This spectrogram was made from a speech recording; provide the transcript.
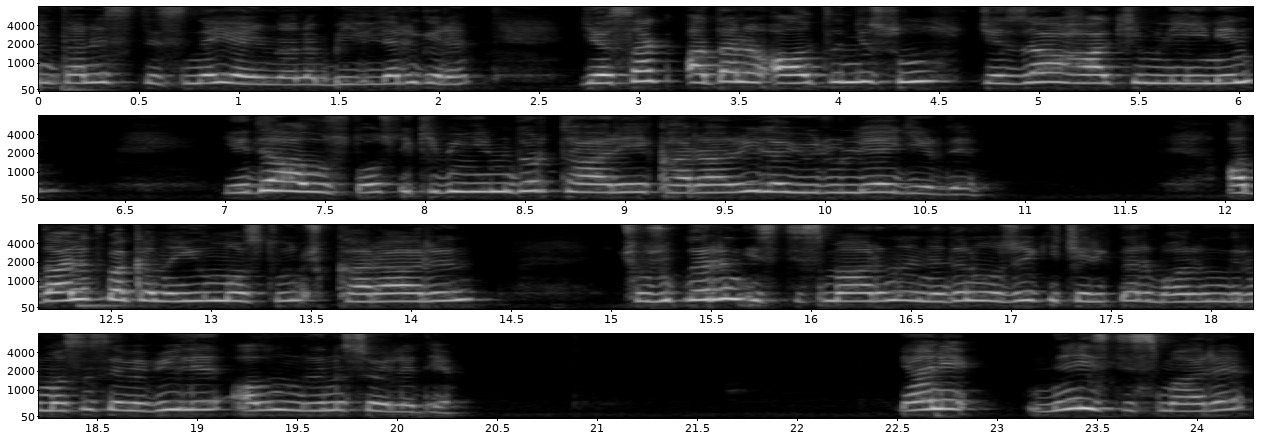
internet sitesinde yayınlanan bilgilere göre yasak Adana 6. Sulh Ceza Hakimliği'nin 7 Ağustos 2024 tarihi kararıyla yürürlüğe girdi. Adalet Bakanı Yılmaz Tunç kararın çocukların istismarına neden olacak içerikler barındırması sebebiyle alındığını söyledi. Yani ne istismarı?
